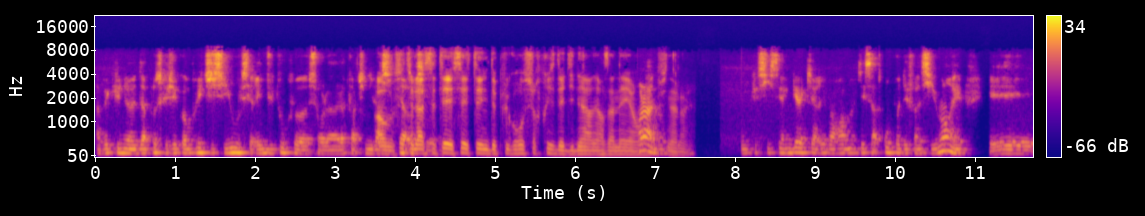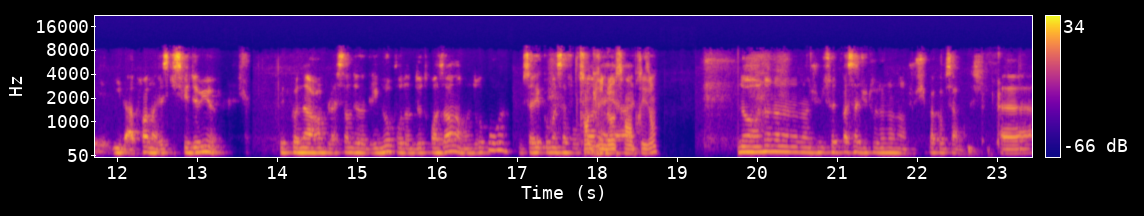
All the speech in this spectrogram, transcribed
Avec une, d'après ce que j'ai compris, TCU, c'est rien du tout que sur la, carte ah, universitaire. c'était, c'était, une des plus grosses surprises des dix dernières années en, voilà, final. Donc, si c'est un gars qui arrive à remonter sa troupe défensivement, et, et il va apprendre à ce qui se fait de mieux. Peut-être qu'on a un remplaçant de Grino pour dans 2-3 ans à moindre coût. Hein. Vous savez comment ça fonctionne. Quand Grino sera en prison? Non, non, non, non, non, je ne souhaite pas ça du tout. Non, non, non, je ne suis pas comme ça. Moi. Euh,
